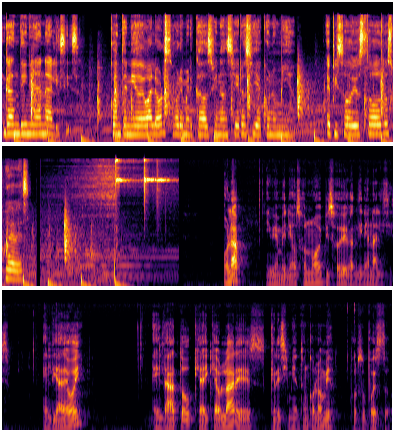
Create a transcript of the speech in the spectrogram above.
Gandini Análisis. Contenido de valor sobre mercados financieros y economía. Episodios todos los jueves. Hola y bienvenidos a un nuevo episodio de Gandini Análisis. El día de hoy, el dato que hay que hablar es crecimiento en Colombia, por supuesto.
